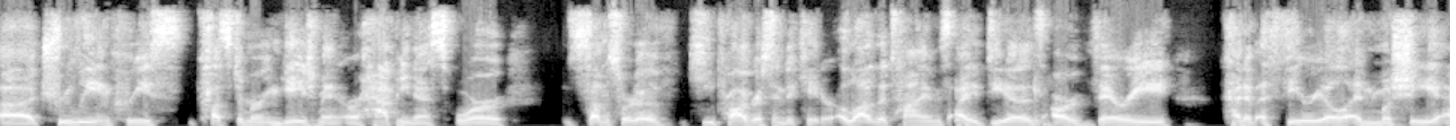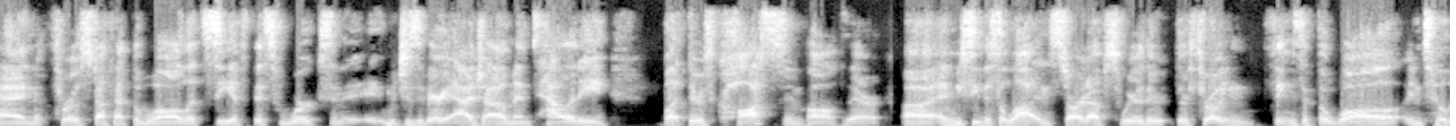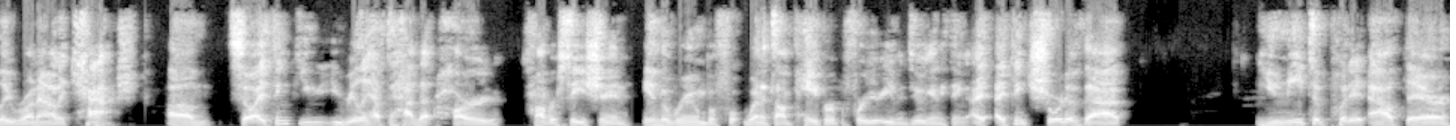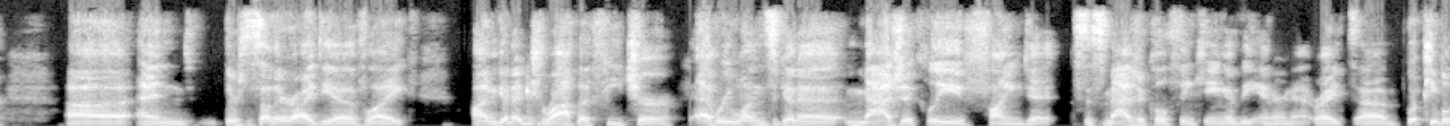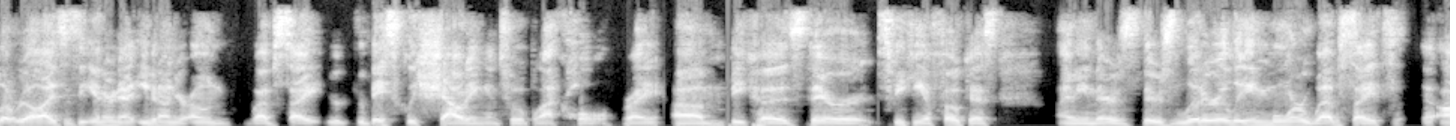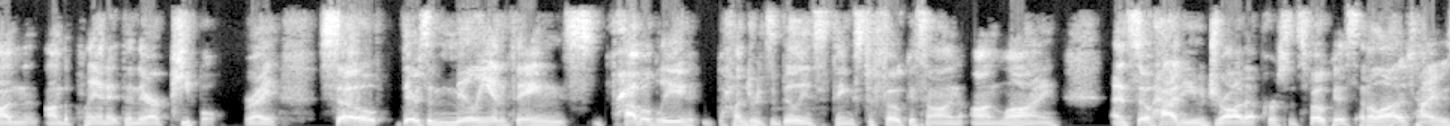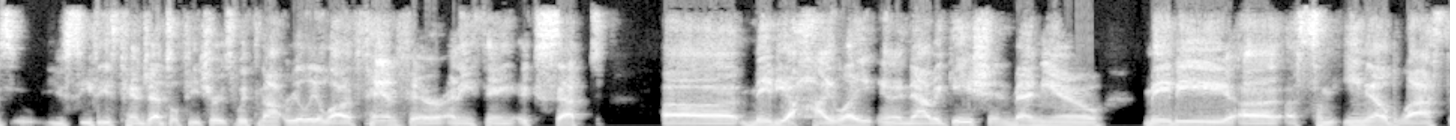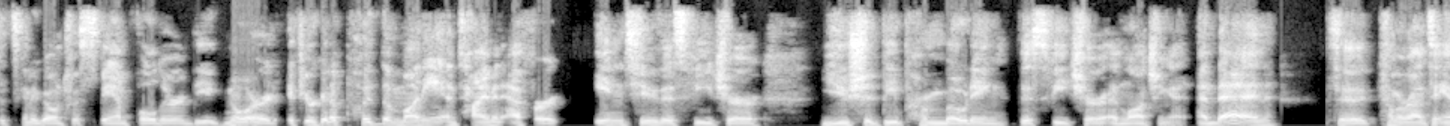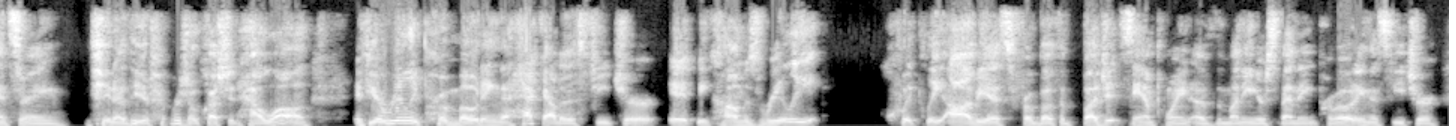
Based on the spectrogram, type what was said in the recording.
uh, truly increase customer engagement or happiness or some sort of key progress indicator? A lot of the times, ideas are very kind of ethereal and mushy and throw stuff at the wall. Let's see if this works, and it, which is a very agile mentality but there's costs involved there. Uh, and we see this a lot in startups where they're, they're throwing things at the wall until they run out of cash. Um, so I think you, you really have to have that hard conversation in the room before when it's on paper before you're even doing anything. I, I think short of that, you need to put it out there. Uh, and there's this other idea of like, I'm going to drop a feature. Everyone's going to magically find it. It's this magical thinking of the internet, right? Um, what people don't realize is the internet, even on your own website, you're, you're basically shouting into a black hole, right? Um, because they're speaking of focus. I mean, there's, there's literally more websites on, on the planet than there are people, right? So there's a million things, probably hundreds of billions of things to focus on online. And so how do you draw that person's focus? And a lot of times you see these tangential features with not really a lot of fanfare or anything except uh, maybe a highlight in a navigation menu, maybe uh, some email blast that's going to go into a spam folder and be ignored. If you're going to put the money and time and effort into this feature, you should be promoting this feature and launching it. And then to come around to answering, you know, the original question, how long? if you're really promoting the heck out of this feature, it becomes really quickly obvious from both a budget standpoint of the money you're spending promoting this feature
